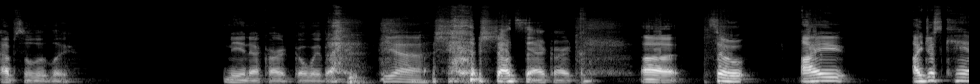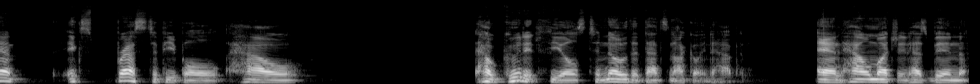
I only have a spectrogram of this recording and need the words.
Absolutely. Me and Eckhart go way back. Yeah. Shouts to Eckhart. Uh, so I I just can't express to people how how good it feels to know that that's not going to happen and how much it has been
